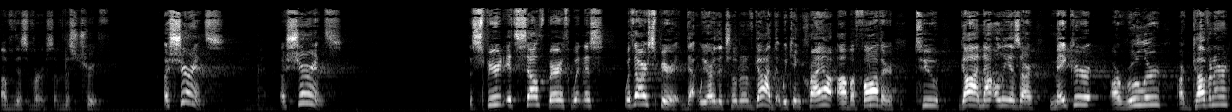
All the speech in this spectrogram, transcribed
of this verse, of this truth? Assurance. Assurance. The Spirit itself beareth witness with our spirit that we are the children of God, that we can cry out, Abba, Father, to God, not only as our maker, our ruler, our governor,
